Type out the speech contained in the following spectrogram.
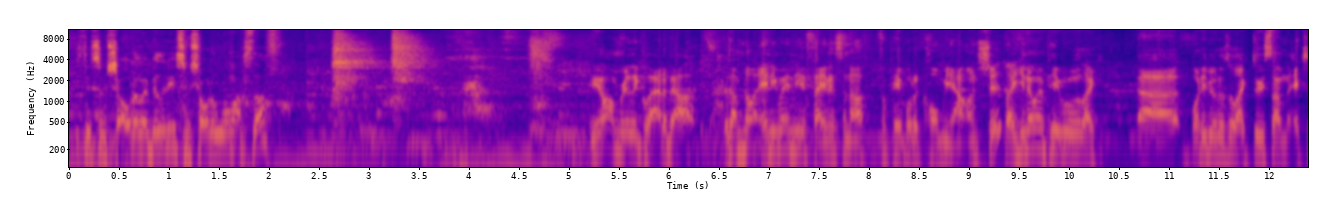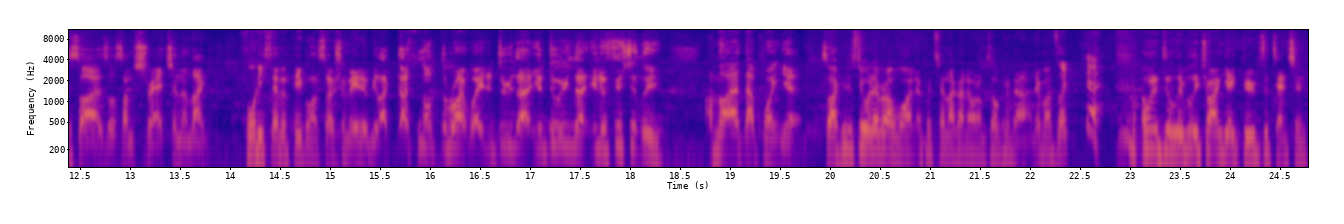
Let's do some shoulder mobility, some shoulder warm-up stuff. You know what I'm really glad about? That I'm not anywhere near famous enough for people to call me out on shit. Like, you know when people like, uh, bodybuilders will like do some exercise or some stretch and they're like 47 people on social media be like, that's not the right way to do that. You're doing that inefficiently. I'm not at that point yet. So I can just do whatever I want and pretend like I know what I'm talking about. And everyone's like, yeah, I want to deliberately try and get Goob's attention.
